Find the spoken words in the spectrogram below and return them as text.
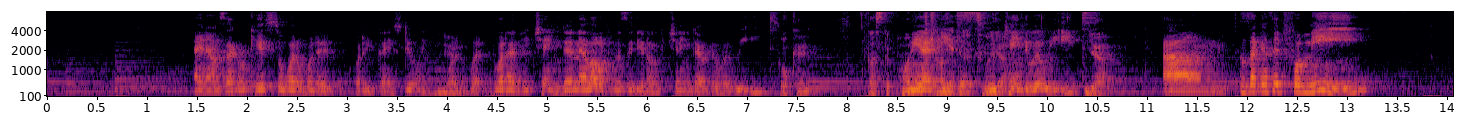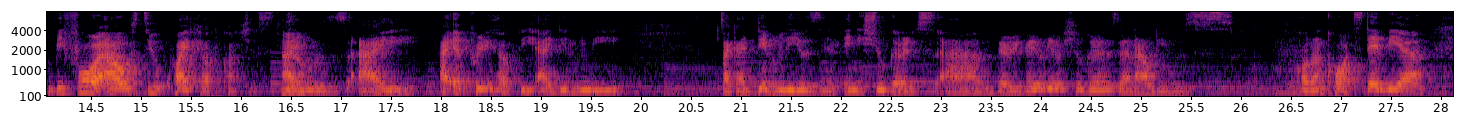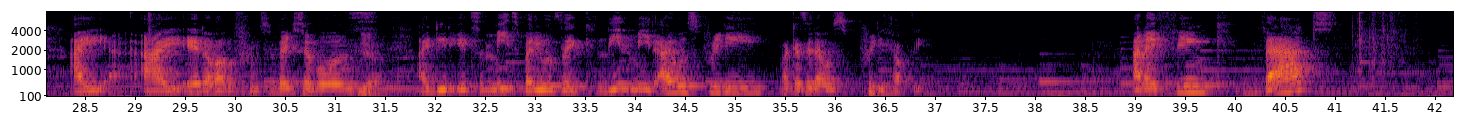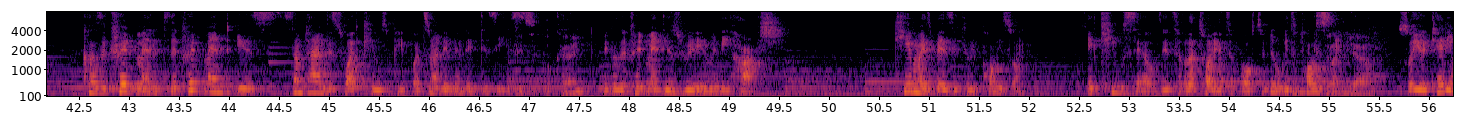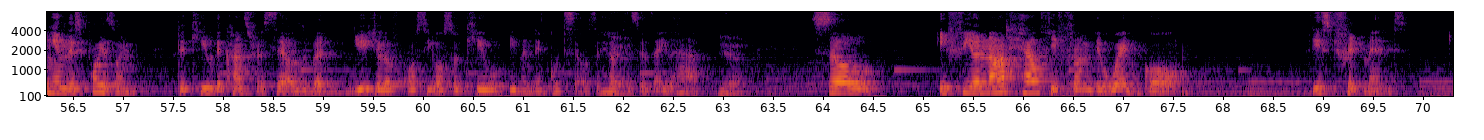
And I was like, okay, so what what are, what are you guys doing? Yeah. What, what what have you changed? And a lot of people said, you know, we've changed the way we eat. Okay. That's the point we I are was trying to get to. we've Yeah. changed the way we eat. Yeah. Um, because, like I said, for me, before I was still quite health conscious. I was I I ate pretty healthy. I didn't really like I didn't really use any sugars. Uh, very very little sugars, and I would use quote unquote stevia. I I ate a lot of fruits and vegetables. Yeah. I did eat some meat, but it was like lean meat. I was pretty, like I said, I was pretty healthy. And I think that because the treatment, the treatment is sometimes it's what kills people. It's not even the disease It's okay. because the treatment is really really harsh. Chemo is basically poison. It kills cells. It's, that's what it's supposed to do. It's poison. Yeah. So you're taking in this poison to kill the cancerous cells, but usually, of course, you also kill even the good cells, the Yeah. healthy cells that you have. Yeah. So if you're not healthy from the word go, this treatment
